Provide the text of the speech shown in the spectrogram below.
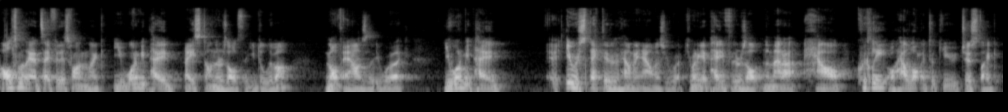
ultimately, I'd say for this one, like you want to be paid based on the results that you deliver, not the hours that you work. You want to be paid irrespective of how many hours you work. You want to get paid for the result no matter how quickly or how long it took you, just like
